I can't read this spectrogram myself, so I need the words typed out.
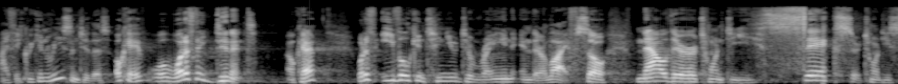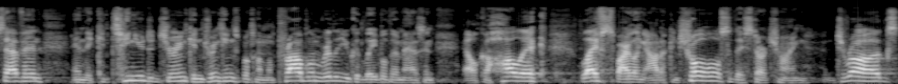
I think we can reason to this. Okay, well, what if they didn't? Okay? What if evil continued to reign in their life? So now they're 26 or 27, and they continue to drink, and drinking's become a problem. Really, you could label them as an alcoholic. Life spiraling out of control, so they start trying drugs.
